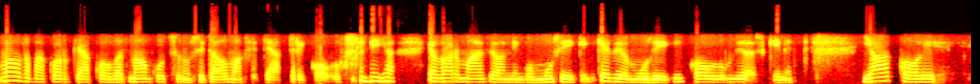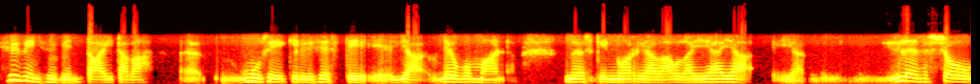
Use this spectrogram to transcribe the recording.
valtava korkeakoulu, että mä oon kutsunut sitä omaksi teatterikoulukseni ja, ja varmaan se on niin kuin musiikin, kevyen musiikin koulu myöskin. Et Jaakko oli hyvin, hyvin taitava – musiikillisesti ja neuvomaan myöskin nuoria laulajia ja, ja yleensä show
